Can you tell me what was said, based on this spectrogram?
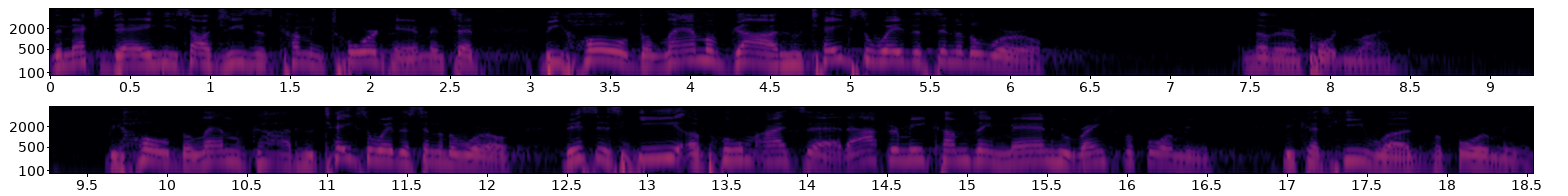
The next day, he saw Jesus coming toward him and said, Behold, the Lamb of God who takes away the sin of the world. Another important line. Behold, the Lamb of God who takes away the sin of the world. This is he of whom I said, After me comes a man who ranks before me, because he was before me.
